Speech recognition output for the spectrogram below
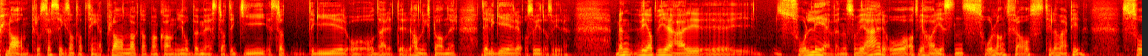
planprosess. At ting er planlagt, at man kan jobbe med strategi, strategier og, og, deretter handlingsplaner, delegere osv. osv. Men ved at vi er så levende som vi er, og at vi har gjesten så langt fra oss til enhver tid, så,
